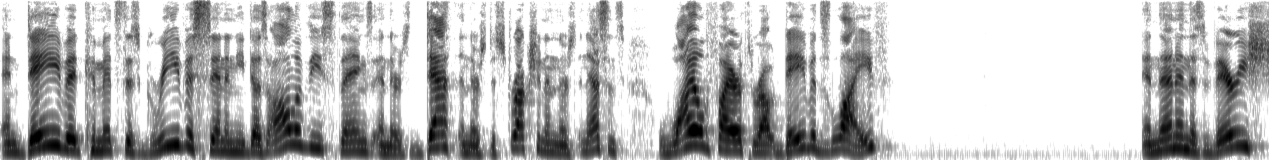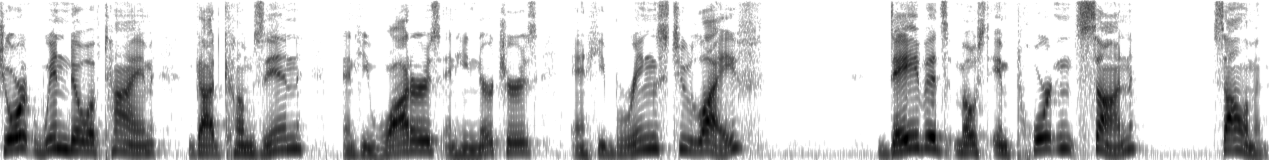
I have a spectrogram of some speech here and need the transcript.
And David commits this grievous sin, and he does all of these things, and there's death, and there's destruction, and there's, in essence, wildfire throughout David's life. And then, in this very short window of time, God comes in and he waters and he nurtures and he brings to life David's most important son, Solomon.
